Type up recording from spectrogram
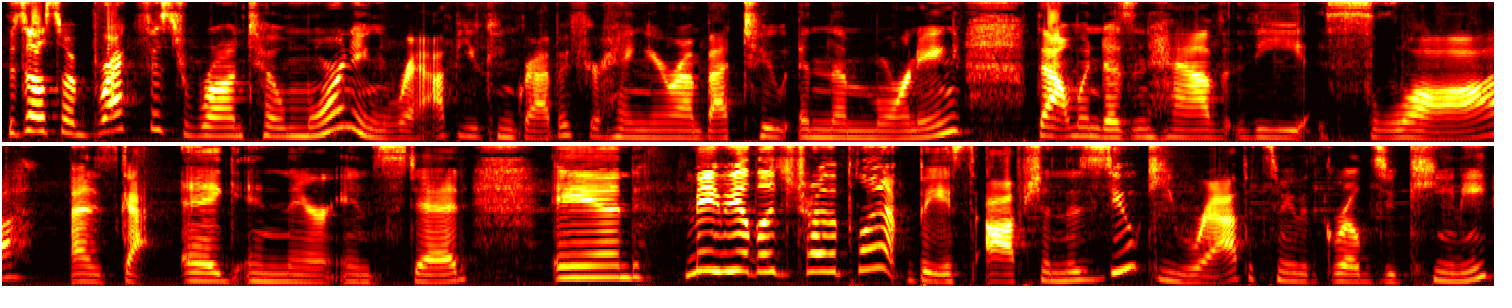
There's also a breakfast Ronto morning wrap you can grab if you're hanging around Batuu in the morning. That one doesn't have the slaw and it's got egg in there instead. And maybe I'd like to try the plant based option, the Zuki wrap. It's made with grilled zucchini.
